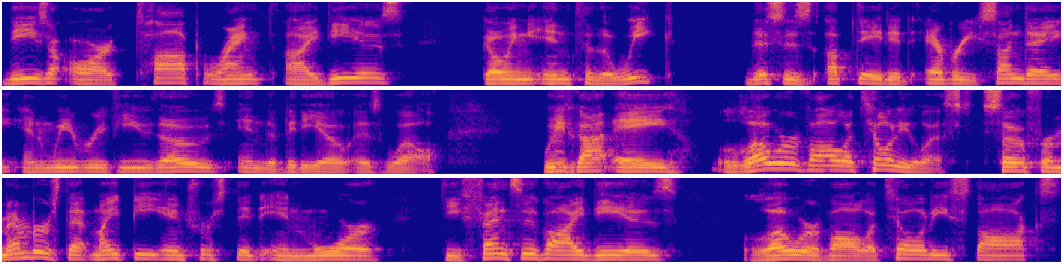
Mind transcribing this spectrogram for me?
These are our top ranked ideas going into the week. This is updated every Sunday, and we review those in the video as well. We've got a lower volatility list. So for members that might be interested in more defensive ideas, lower volatility stocks,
